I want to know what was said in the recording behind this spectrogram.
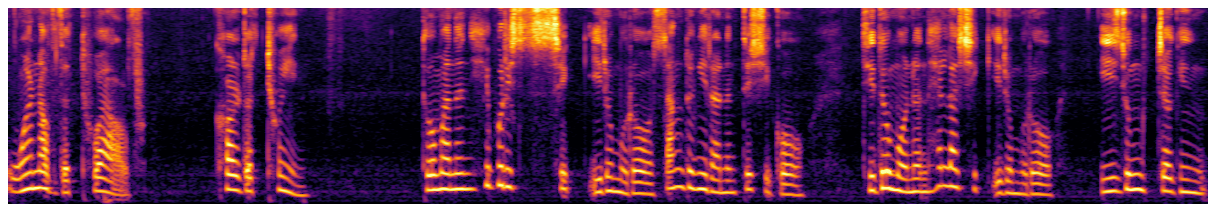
One of the twelve. Called a twin. 도마는 히브리식 이름으로 쌍둥이라는 뜻이고 디두모는 헬라식 이름으로 이중적인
